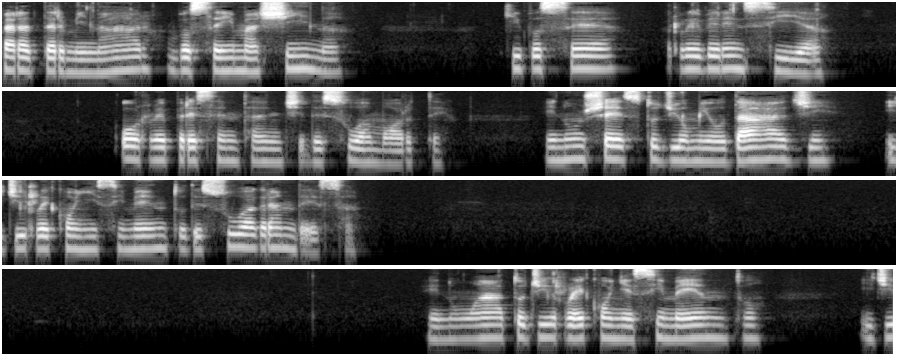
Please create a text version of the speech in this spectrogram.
Para terminar, você imagina que você reverencia o representante de sua morte em um gesto de humildade e de reconhecimento de sua grandeza. Em um ato de reconhecimento e de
